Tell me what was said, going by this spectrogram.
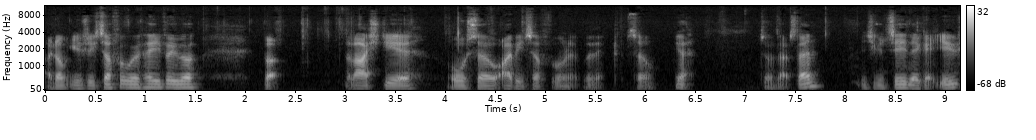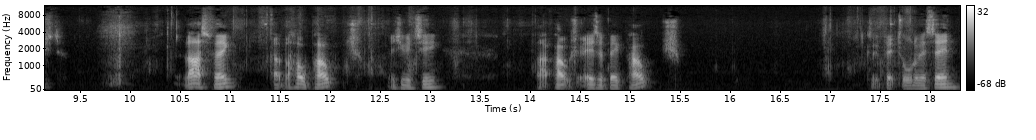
I don't usually suffer with hay fever, but the last year or so I've been suffering with it. So yeah, so that's them. As you can see, they get used. Last thing, at the whole pouch, as you can see, that pouch is a big pouch because it fits all of this in,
